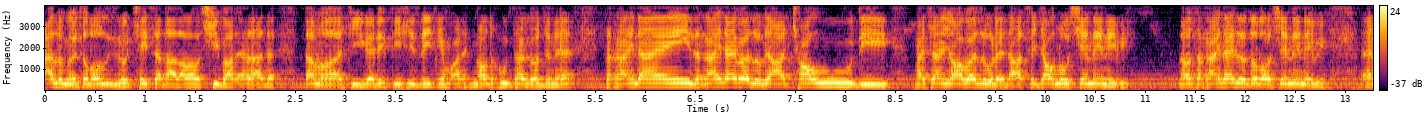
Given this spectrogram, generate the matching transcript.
အဲ့လိုမျိုးကျွန်တော်တို့စီကိုချိတ်ဆက်လာတာတော့ရှိပါတယ်အဲ့ဒါတက်မတော်အကြီးကဲတွေသိရှိစေခြင်းပါတယ်နောက်တစ်ခုထပ်ပြောချင်တယ်သခိုင်းတိုင်းသခိုင်းတိုင်းပဲဆိုဗျာ6ဦးဒီငါချန်ရွာပဲဆိုလဲဒါစစ်ကြောင်းတို့ရှင်းနေနေပြီနောက်စကိုင်းတိုင်းဆိုတော်တော်ရှင်းနေနေပြီအဲ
